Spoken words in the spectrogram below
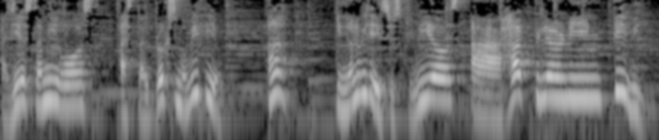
Adiós amigos, hasta el próximo vídeo. Ah, y no olvidéis suscribiros a Happy Learning TV.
